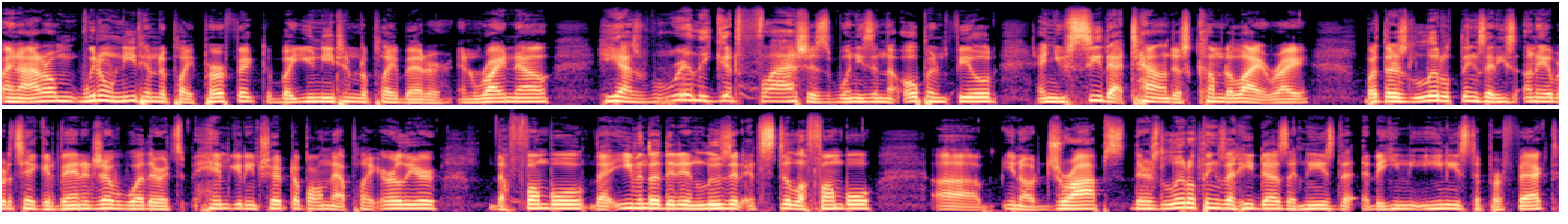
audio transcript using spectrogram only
and I don't we don't need him to play perfect, but you need him to play better. And right now, he has really good flashes when he's in the open field and you see that talent just come to light, right? But there's little things that he's unable to take advantage of, whether it's him getting tripped up on that play earlier, the fumble that even though they didn't lose it, it's still a fumble. Uh, you know, drops. There's little things that he does that needs that he he needs to perfect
